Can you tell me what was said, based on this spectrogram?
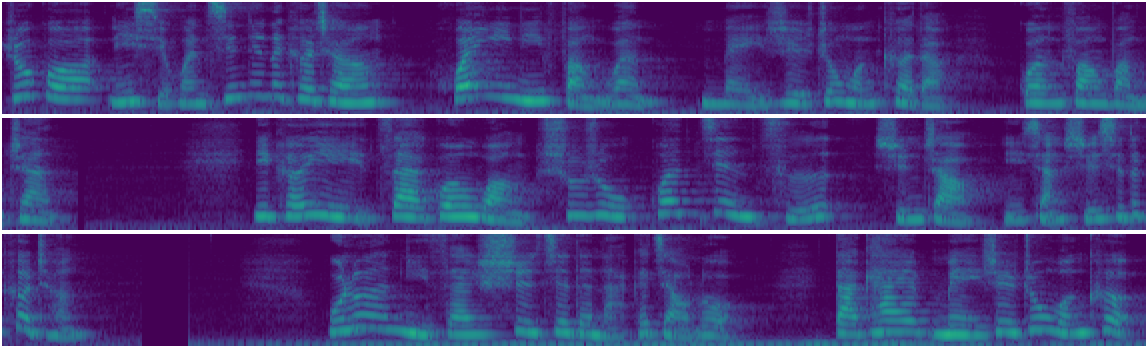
如果你喜欢今天的课程，欢迎你访问每日中文课的官方网站，你可以在官网输入关键词，寻找你想学习的课程。无论你在世界的哪个角落，打开每日中文课，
